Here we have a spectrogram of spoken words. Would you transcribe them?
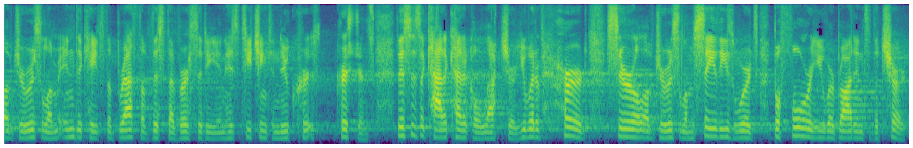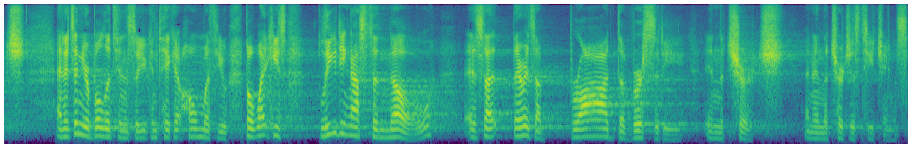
of Jerusalem indicates the breadth of this diversity in his teaching to new Christians. This is a catechetical lecture. You would have heard Cyril of Jerusalem say these words before you were brought into the church. And it's in your bulletin, so you can take it home with you. But what he's leading us to know is that there is a broad diversity in the church and in the church's teachings.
